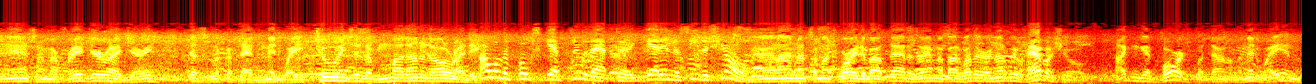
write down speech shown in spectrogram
Yes, I'm afraid you're right, Jerry. Just look at that midway. Two inches of mud on it already. How will the folks get through that to get in to see the show? Well, I'm not so much worried about that as I am about whether or not we'll have a show. I can get boards put down on the midway and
